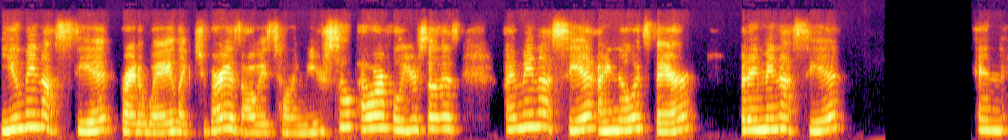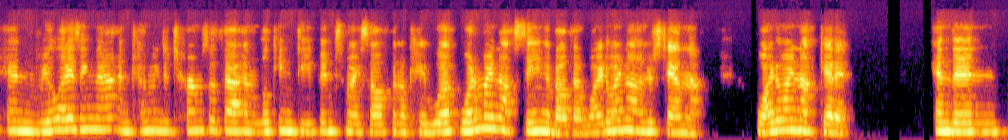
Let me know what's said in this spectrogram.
You may not see it right away. Like Tjibaria is always telling me, you're so powerful, you're so this. I may not see it. I know it's there, but I may not see it and and realizing that and coming to terms with that and looking deep into myself and okay what what am i not seeing about that? Why do i not understand that? Why do i not get it? And then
